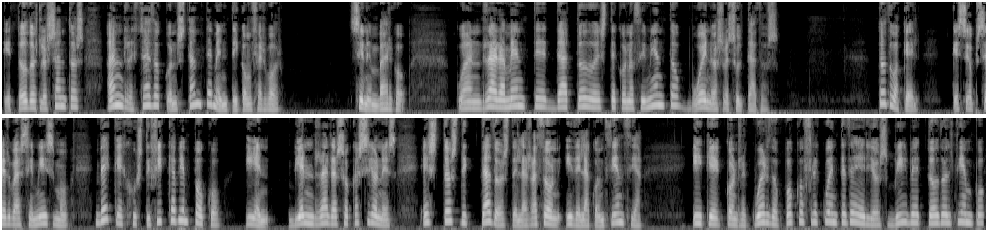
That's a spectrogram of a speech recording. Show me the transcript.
que todos los santos han rezado constantemente y con fervor. Sin embargo, cuán raramente da todo este conocimiento buenos resultados. Todo aquel que se observa a sí mismo ve que justifica bien poco y en bien raras ocasiones estos dictados de la razón y de la conciencia, y que con recuerdo poco frecuente de ellos vive todo el tiempo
